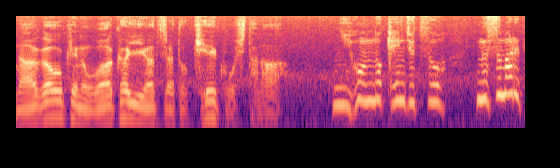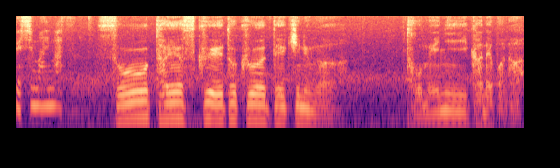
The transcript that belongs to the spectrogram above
長尾家の若い奴らと稽古をしたな日本の剣術を盗まれてしまいますそうたやすく得得はできぬが止めに行かねばな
